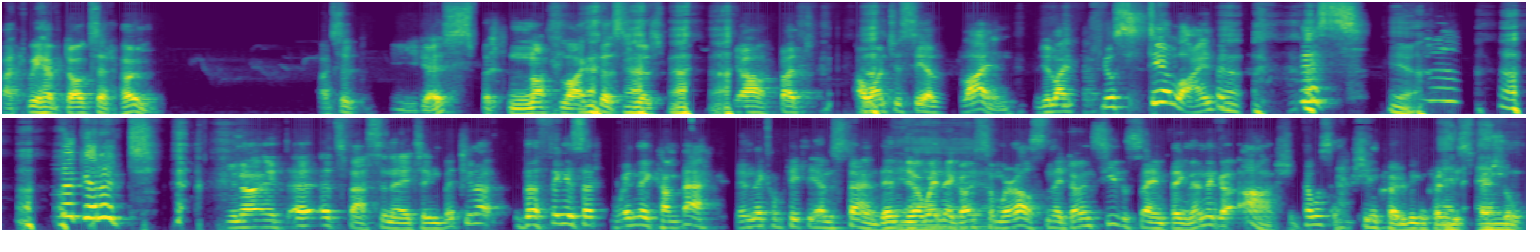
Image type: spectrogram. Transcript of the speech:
"But we have dogs at home." I said, "Yes, but not like this." Goes, "Yeah, but I want to see a lion." You're like, "You'll see a lion, but this." yeah. look at it. You know, it, it- it's fascinating. But you know, the thing is that when they come back, then they completely understand. Then you know, Yeah, when they yeah, go yeah. somewhere else and they don't see the same thing, then they go, "Ah, shit, that was actually incredibly, incredibly and, special." and-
